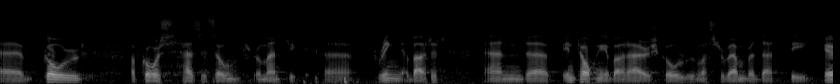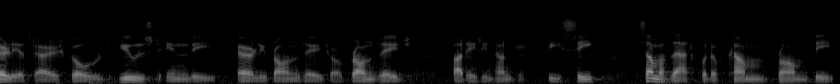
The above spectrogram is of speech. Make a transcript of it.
Uh, gold, of course, has its own romantic uh, ring about it. And uh, in talking about Irish gold, we must remember that the earliest Irish gold used in the early Bronze Age or Bronze Age, about 1800 BC, some of that would have come from the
